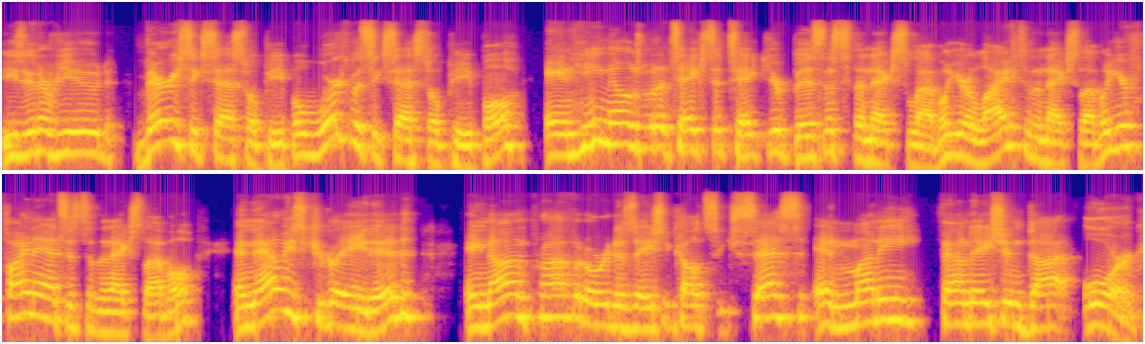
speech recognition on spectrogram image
He's interviewed very successful people, worked with successful people, and he knows what it takes to take your business to the next level, your life to the next level, your finances to the next level. And now he's created a nonprofit organization called Success and Money successandmoneyfoundation.org.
